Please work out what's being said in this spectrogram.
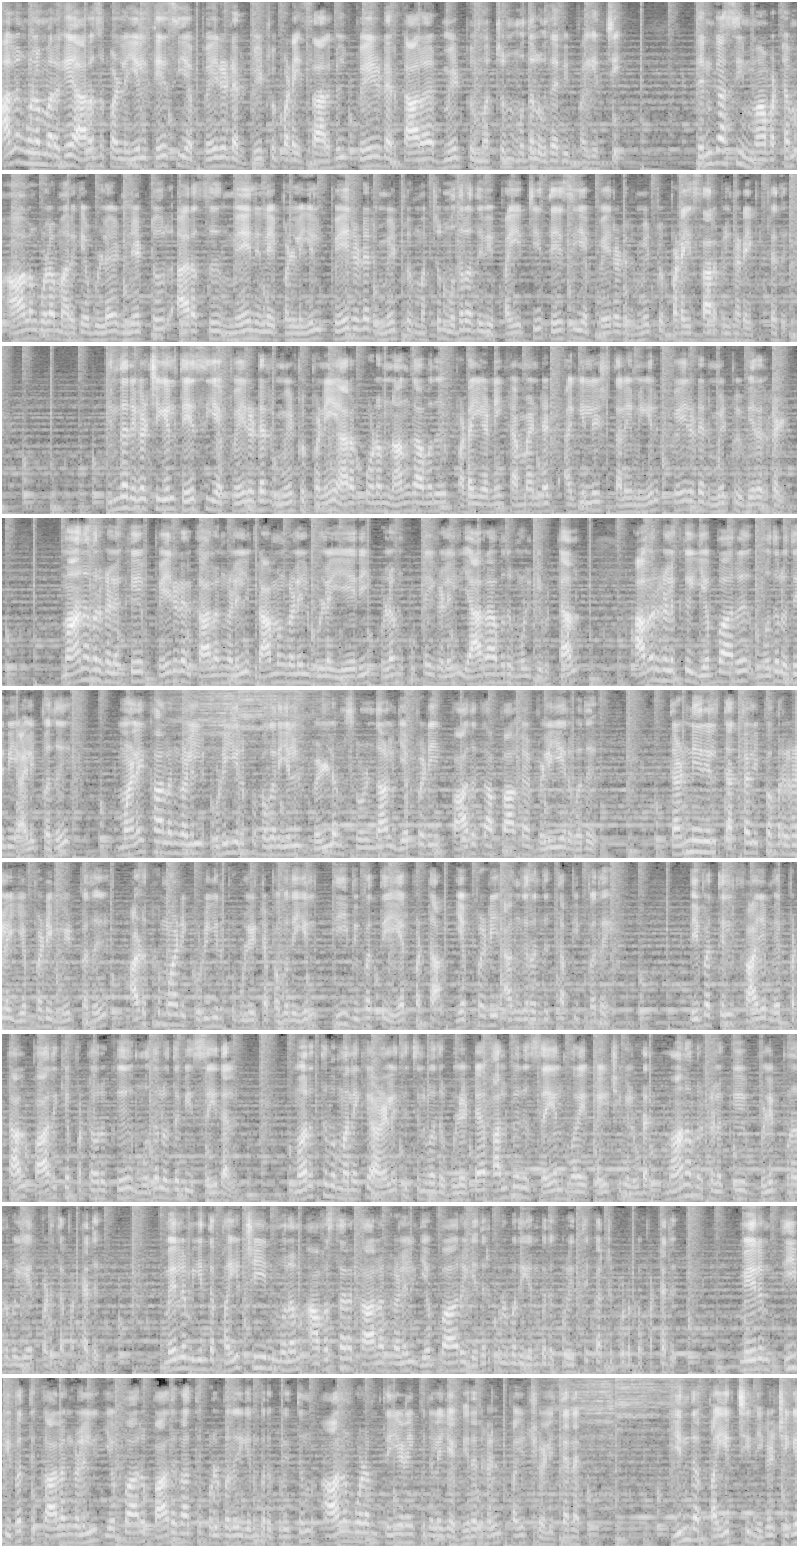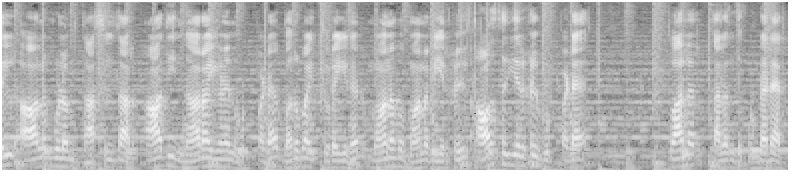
ஆலங்குளம் அருகே அரசு பள்ளியில் தேசிய பேரிடர் மீட்பு படை சார்பில் பேரிடர் கால மீட்பு மற்றும் முதல் உதவி பயிற்சி. தென்காசி மாவட்டம் ஆலங்குளம் அருகே உள்ள நெட்டூர் அரசு மேல்நிலைப் பள்ளியில் பேரிடர் மீட்பு மற்றும் முதலுதவி பயிற்சி தேசிய பேரிடர் மீட்பு படை சார்பில் நடைபெற்றது. இந்த நிகழ்ச்சியில் தேசிய பேரிடர் மீட்பு பணி அரக்கோணம் நான்காவது படையணி கமாண்டட் அகிலேஷ் தலைமையில் பேரிடர் மீட்பு வீரர்கள். மாணவர்களுக்கு பேரிடர் காலங்களில் கிராமங்களில் உள்ள ஏரி குளம் குட்டைகளில் யாராவது மூழ்கிவிட்டால் அவர்களுக்கு எவ்வாறு முதலுதவி அளிப்பது? மழைக்காலங்களில் குடியிருப்பு பகுதியில் வெள்ளம் சூழ்ந்தால் எப்படி பாதுகாப்பாக வெளியேறுவது? தண்ணீரில் தத்தளிப்பவர்களை எப்படி மீட்பது? அடுக்குமாடி குடியிருப்பு உள்ளிட்ட பகுதியில் தீ விபத்து ஏற்பட்டால் எப்படி அங்கிருந்து தப்பிப்பது? விபத்தில் காயம் ஏற்பட்டால் பாதிக்கப்பட்டோருக்கு முதலுதவி செய்தல். மருத்துவமனைக்கு அழைத்துச் செல்வது உள்ளிட்ட பல்வேறு செயல்முறை பயிற்சிகளுடன் மாணவர்களுக்கு விழிப்புணர்வு ஏற்படுத்தப்பட்டது. மேலும் இந்த பயிற்சியின் மூலம் அவசர காலங்களில் எவ்வாறு எதிர்கொள்வது என்பது குறித்து கற்றுக் கொடுக்கப்பட்டது. மேலும் தீ விபத்து காலங்களில் எவ்வாறு பாதுகாத்துக் கொள்வது என்பது குறித்தும் ஆலங்குளம் தீயணைப்பு நிலைய வீரர்கள் பயிற்சி அளித்தனர். இந்த பயிற்சி நிகழ்ச்சியில் ஆலங்குளம் தாசில்தார் ஆதி நாராயணன் உட்பட வருவாய்த்துறையினர் மாணவ மாணவியர்கள் ஆசிரியர்கள் உட்பட பலர் கலந்து கொண்டனர்.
